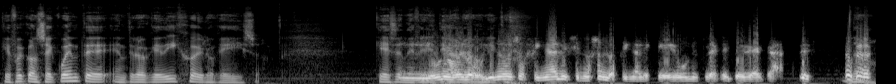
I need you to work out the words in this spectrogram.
que fue consecuente entre lo que dijo y lo que hizo que es en y uno, de esos finales y no son los finales que une la gente de acá.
